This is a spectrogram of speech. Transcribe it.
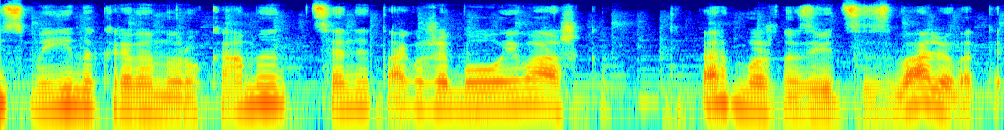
Навіть з моїми кривими руками це не так вже було і важко. Тепер можна звідси звалювати.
